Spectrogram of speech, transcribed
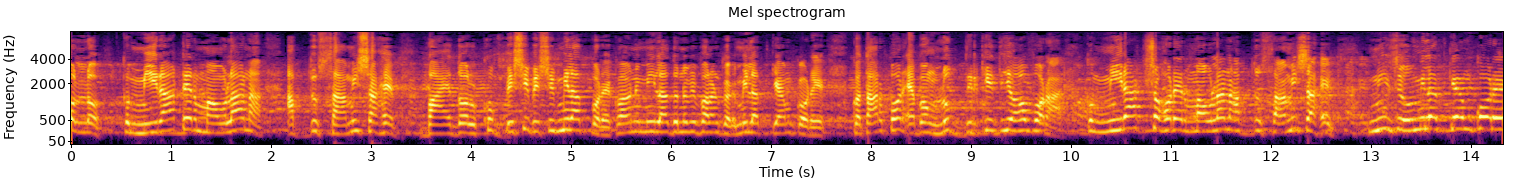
বলল? মিরাটের মাওলানা আব্দুল সামি সাহেব বায়দল খুব বেশি বেশি মিলাদ পড়ে। কারণ মিলাদ নবী পালন করে, মিলাদ ক্যাম্প করে। তারপর এবং লোকদেরকে দিয়ে অপরায় ক, মিরাট শহরের মাওলানা আব্দুল সামি সাহেব নিজেও মিলাদ ক্যাম্প করে,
